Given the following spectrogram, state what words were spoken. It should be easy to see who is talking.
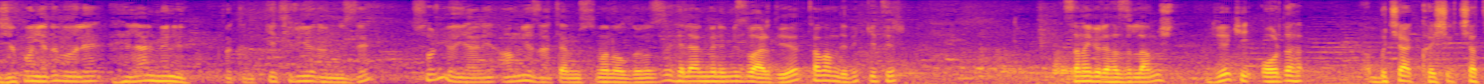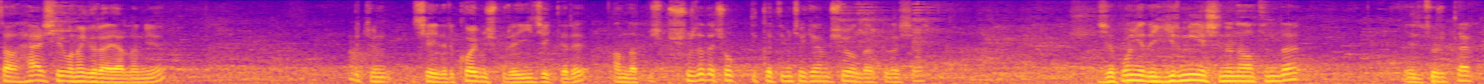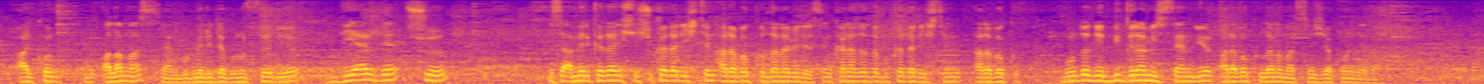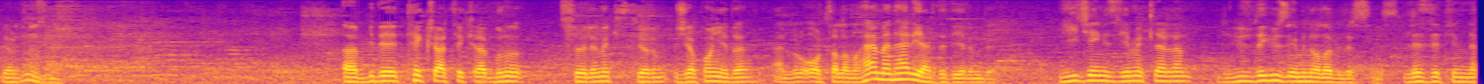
Speaker 1: Japonya'da böyle helal menü bakın getiriyor önünüze. Soruyor yani anlıyor zaten Müslüman olduğunuzu. Helal menümüz var diyor. Tamam dedik getir. Sana göre hazırlanmış. Diyor ki orada bıçak, kaşık, çatal her şey ona göre ayarlanıyor. Bütün şeyleri koymuş buraya yiyecekleri anlatmış. Şurada da çok dikkatimi çeken bir şey oldu arkadaşlar. Japonya'da 20 yaşının altında e, çocuklar alkol alamaz. Yani bu menüde bunu söylüyor. Diğer de şu. Mesela Amerika'da işte şu kadar içtin araba kullanabilirsin. Kanada'da bu kadar içtin araba Burada diyor bir gram içsen diyor araba kullanamazsın Japonya'da. Gördünüz mü? Ee, Bir de tekrar tekrar bunu söylemek istiyorum. Japonya'da yani böyle ortalama hemen her yerde diyelim de yiyeceğiniz yemeklerden yüzde yüz emin olabilirsiniz. Lezzetinden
